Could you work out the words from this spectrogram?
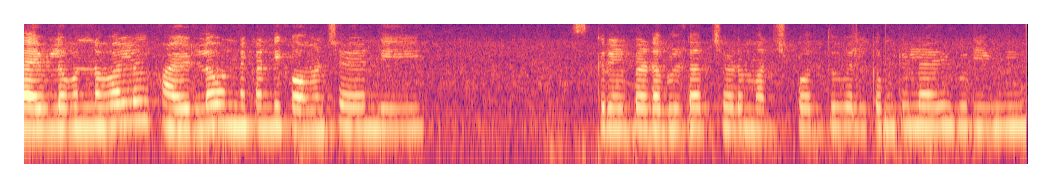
లైవ్లో ఉన్న వాళ్ళు హైడ్లో ఉండకండి కామెంట్ చేయండి. స్క్రీన్పై డబుల్ ట్యాప్ చేయడం మర్చిపోవద్దు. Welcome to live. Good evening.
